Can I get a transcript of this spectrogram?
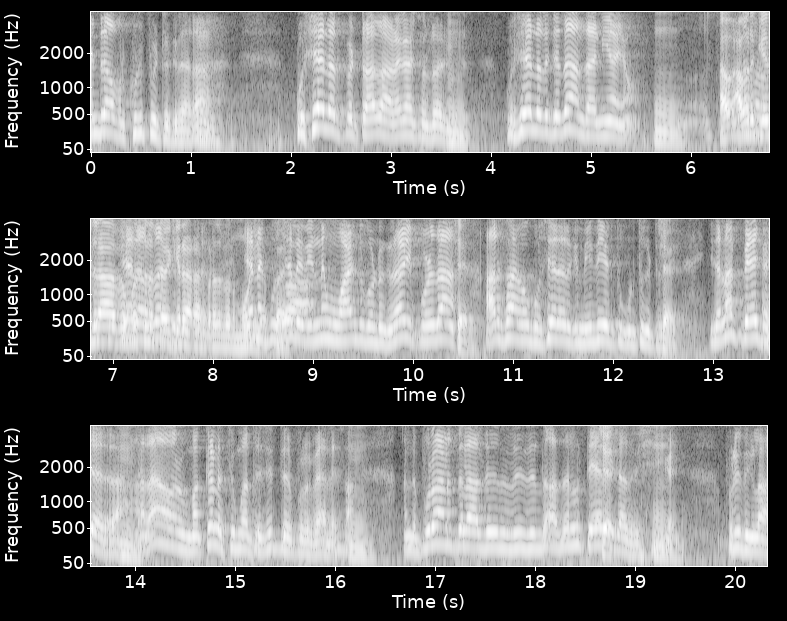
என்று அவர் குறிப்பிட்டிருக்கிறாரா? குசேலர் பெற்றால் அழகா சொல்றாரு. குசேலருக்கு தான் அந்த அநியாயம். அவருக்கு எதிராக விமர்சனத்தை வைக்கிறாரா. பிரதமர் மோடி ஏன்னா? குசேலர் இன்னும் வாழ்ந்து கொண்டிருக்கிறார். இப்பொழுதுதான். அரசாங்கம் குசேலருக்கு நிதி எடுத்து கொடுத்துக்கிட்டு. இதெல்லாம் பேச்சு அதுதான் அதான் அவர் மக்களை சும்மா திசை திருப்புற வேலை தான் அந்த புராணத்துல அது இது, இது, அதெல்லாம் தேவையில்லாத விஷயங்கள். புரியுதுங்களா?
